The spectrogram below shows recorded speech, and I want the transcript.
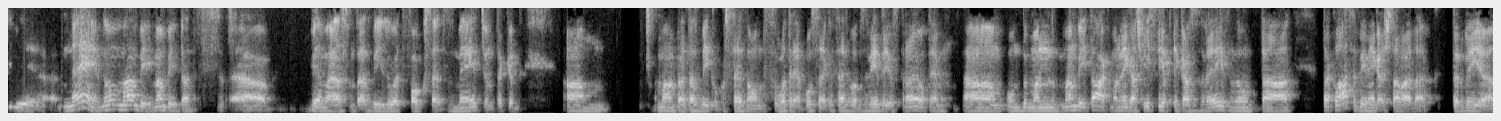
Yeah. Nē, nu, man bija, man bija tāds, uh, vienmēr esmu tāds bija ļoti fokusēts uz mērķi. Un, tā, kad, um, Manuprāt, tas bija kaut kur sezonas otrajā pusē, kad aizbraucu uz Zviedriju uz trajotiem. Um, man, man bija tā, ka man vienkārši viss iepatikās uzreiz. Tā, tā klase bija vienkārši savādāka. Tur bija,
